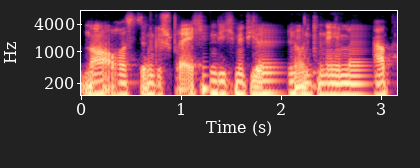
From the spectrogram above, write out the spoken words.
na, auch aus den Gesprächen, die ich mit vielen Unternehmen habe,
